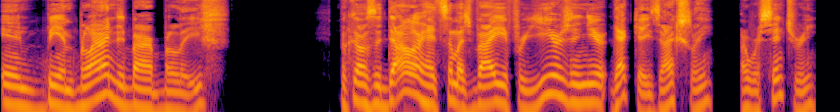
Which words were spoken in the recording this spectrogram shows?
in being blinded by our belief because the dollar had so much value for years and years, decades actually, over a century,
